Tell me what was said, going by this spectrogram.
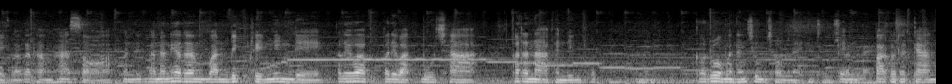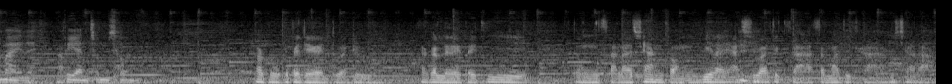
ด็กๆ แล้วก็ทำห้าสอวันนี้วันนั้นก็ทำวันบิ๊กคลีนนิ่งเดย์ก็เรียกว่าปฏิบัติบูชาพัฒนาแผ่นดินพุทธนะครับก็ร่วมกันทั้งชุมชนเลยชุมชเป็นนเลยปรากฏการณ์ใหม่เลยครับเปลี่ยนชุมชนพ่อครูก็ไปเดินตรวจดู แล้วก็เลยไปที่ ตรงศาลาช่างของวิทยาลัยอาชีวศึกษา สมาธิคาวิชาราม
